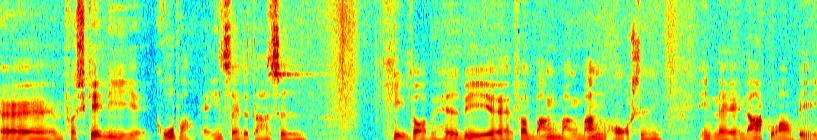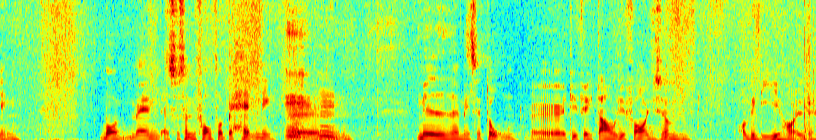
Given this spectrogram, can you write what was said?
øh, forskellige grupper af indsatte, der har siddet. Helt oppe havde vi øh, for mange, mange, mange år siden en øh, narkoafdeling, hvor man, altså sådan en form for behandling øh, med øh, metadon, øh, de fik dagligt for ligesom at vedligeholde det,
